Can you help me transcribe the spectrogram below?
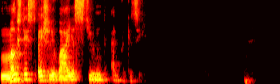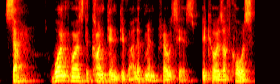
most especially via student advocacy. So what was the content development process? Because of course,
